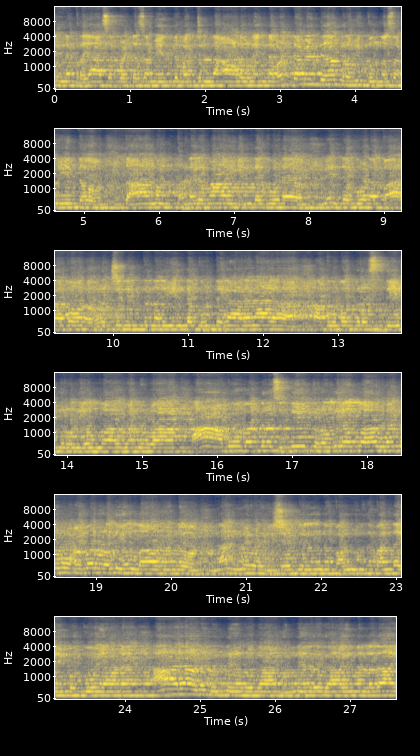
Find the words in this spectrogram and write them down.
എന്നെ പ്രയാസപ്പെട്ട സമയത്ത് മറ്റുള്ള ആളുകൾ എന്നെ വട്ടമിട്ട് ആക്രമിക്കുന്ന സമയത്തോ താങ്ങും തണലുമായി എന്റെ കൂടെ എന്റെ കൂടെ പാറ പോറ ഉറച്ചു നിൽക്കുന്നത് എന്റെ കൂട്ടുകാരനായ അബൂബക്കർ സിദ്ദീഖ് റളിയല്ലാഹു ബക്ര സിദ്ദീഖ് റളിയല്ലാഹു അൻഹു ഉമർ റളിയല്ലാഹു അൻഹു നന്മയുടെ വിഷയത്തിൽ നിന്ന് പങ്ക് പന്തയം പോവുകയാണ് ആരാണ് മുന്നേറുക മുന്നേറുക എന്നുള്ളതായ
